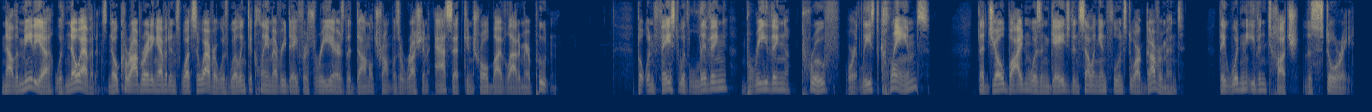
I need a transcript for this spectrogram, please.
Now the media, with no evidence, no corroborating evidence whatsoever, was willing to claim every day for three years that Donald Trump was a Russian asset controlled by Vladimir Putin. But when faced with living, breathing proof, or at least claims, that Joe Biden was engaged in selling influence to our government, they wouldn't even touch the story.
